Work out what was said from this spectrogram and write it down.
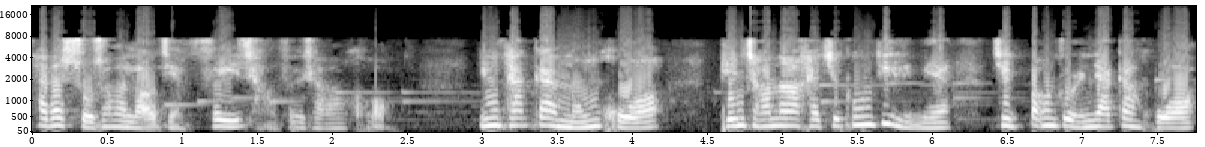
他的手上的老茧非常非常的厚，因为他干农活，平常呢还去工地里面去帮助人家干活，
